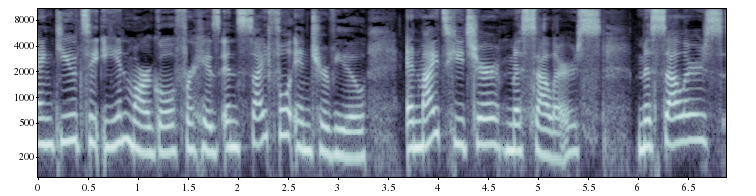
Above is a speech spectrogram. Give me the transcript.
Thank you to Ian Margol for his insightful interview and my teacher, Miss Sellers. Miss Sellers,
